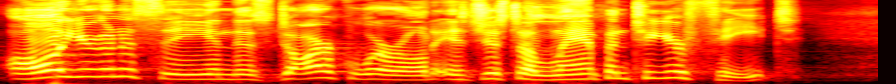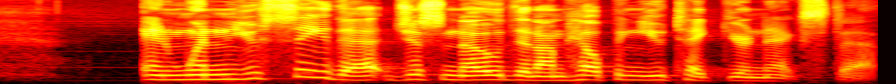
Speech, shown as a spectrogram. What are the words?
all you're going to see in this dark world is just a lamp unto your feet and when you see that, just know that I'm helping you take your next step.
